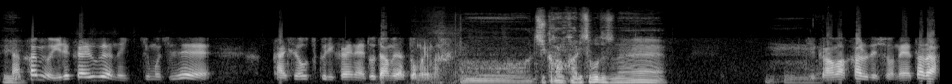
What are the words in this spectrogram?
て、中身を入れ替えるぐらいの気持ちで、会社を作り変えないとだめだと思います。時間かかりそうですね。時間はかかるでしょうね。ただ、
